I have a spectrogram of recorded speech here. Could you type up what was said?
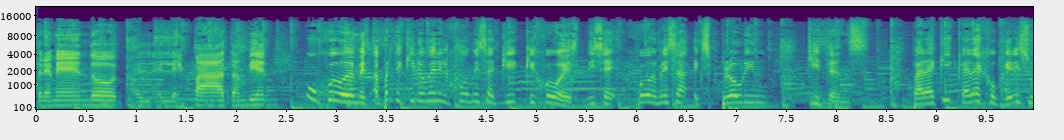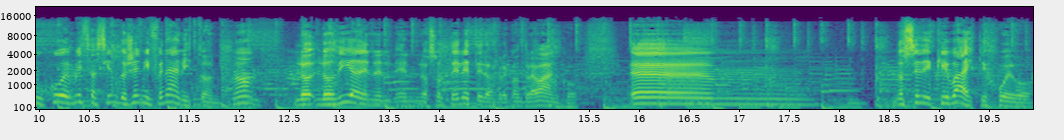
tremendo. El, spa también. Un juego de mesa. Aparte, quiero ver el juego de mesa. ¿Qué, juego es? Dice, juego de mesa Exploding Kittens. ¿Para qué carajo querés un juego de mesa siendo Jennifer Aniston? ¿No? Lo- los días en, en los hoteles te los recontrabanco. Ehm, no sé de qué va este juego.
